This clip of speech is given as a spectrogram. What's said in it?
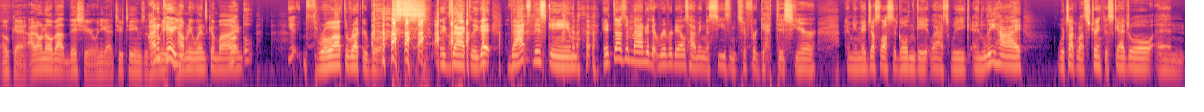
Okay, I don't know about this year when you got two teams with I how don't many, care. how You- many wins combined. Well, throw out the record books. exactly. That that's this game. It doesn't matter that Riverdale's having a season to forget this year. I mean, they just lost to Golden Gate last week, and Lehigh. We're talking about strength of schedule, and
